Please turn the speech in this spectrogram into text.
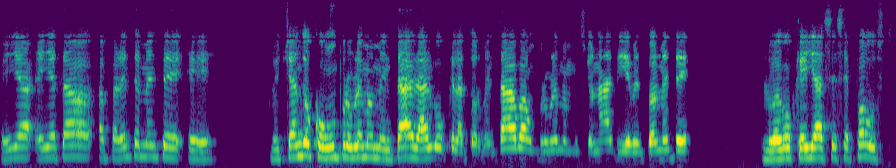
Ella, ella estaba aparentemente eh, luchando con un problema mental, algo que la atormentaba, un problema emocional y eventualmente luego que ella hace ese post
